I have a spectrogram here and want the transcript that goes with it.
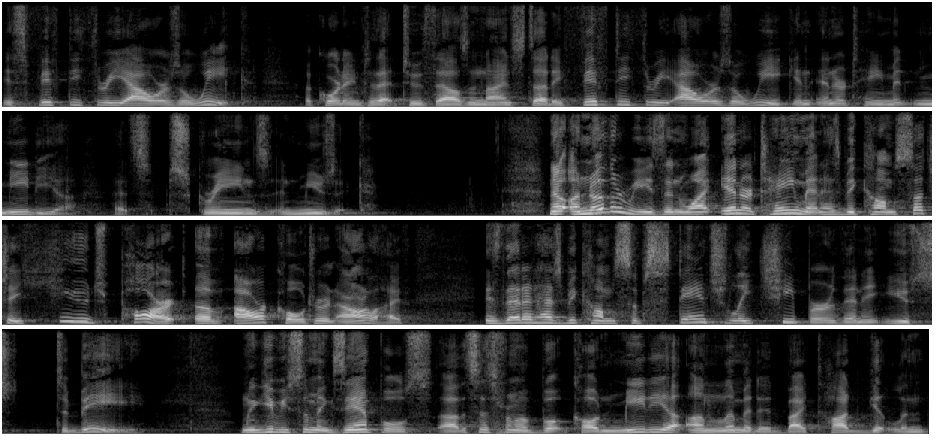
is 53 hours a week, according to that 2009 study. 53 hours a week in entertainment media. That's screens and music. Now, another reason why entertainment has become such a huge part of our culture and our life is that it has become substantially cheaper than it used to be. I'm going to give you some examples. Uh, this is from a book called Media Unlimited by Todd Gitlin.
